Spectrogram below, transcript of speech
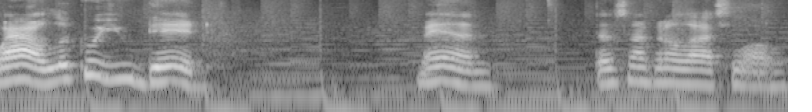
Wow, look what you did. Man, that's not gonna last long.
